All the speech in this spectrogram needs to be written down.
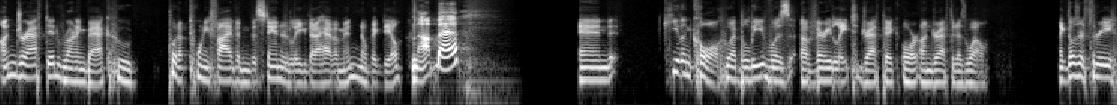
undrafted running back who put up 25 in the standard league that I have him in. No big deal. Not bad. And Keelan Cole, who I believe was a very late draft pick or undrafted as well. Like those are three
